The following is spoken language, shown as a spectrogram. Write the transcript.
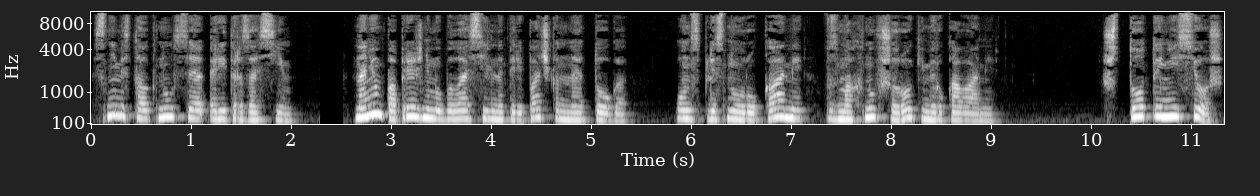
с ними столкнулся Ритер Засим. На нем по-прежнему была сильно перепачканная тога. Он сплеснул руками, взмахнув широкими рукавами. «Что ты несешь?»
